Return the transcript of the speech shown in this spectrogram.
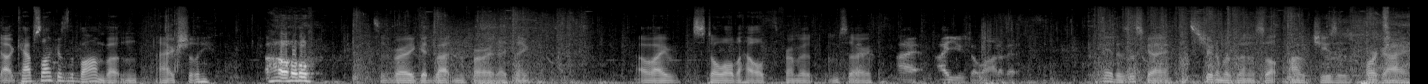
Uh, caps lock is the bomb button, actually. Oh. It's a very good button for it, I think. Oh, I stole all the health from it. I'm sorry. I I used a lot of it. Hey, there's this guy. Let's shoot him with an assault. Oh, Jesus, poor guy.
